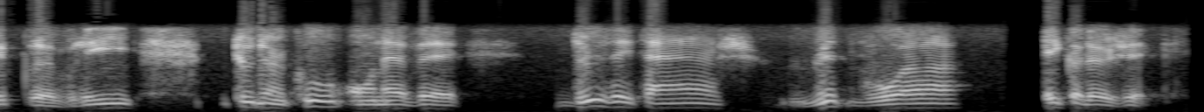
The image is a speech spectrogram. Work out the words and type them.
épreuverie. Tout d'un coup, on avait deux étages, huit voies écologiques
